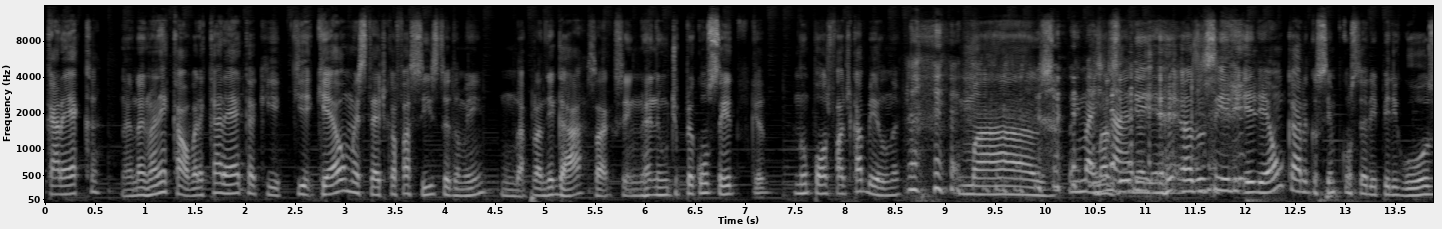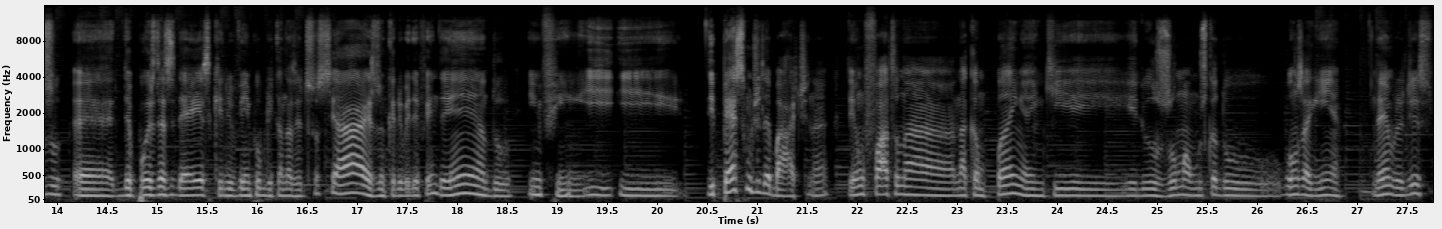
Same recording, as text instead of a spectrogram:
careca, né? não é nem calvo, ele é careca, que, que, que é uma estética fascista também, não dá pra negar, sabe? Assim, não é nenhum tipo de preconceito, porque não posso falar de cabelo, né? Mas... Mas, ele, né? mas assim, ele, ele é um cara que eu sempre considerei perigoso, é, depois das ideias que ele vem publicando nas redes sociais, do que ele vem defendendo, enfim, e, e, e péssimo de debate, né? Tem um fato na, na campanha em que ele usou uma música do Gonzaguinha, lembra disso?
